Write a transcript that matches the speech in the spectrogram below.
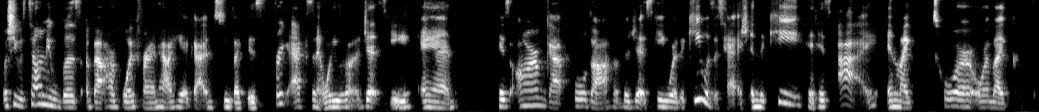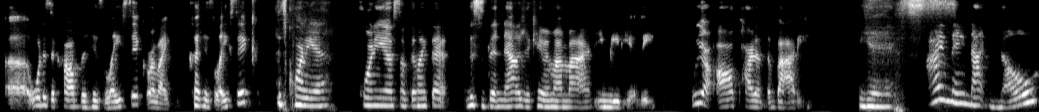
what she was telling me was about her boyfriend, how he had gotten to like this freak accident where he was on a jet ski and his arm got pulled off of the jet ski where the key was attached, and the key hit his eye and like tore or like uh, what is it called, the his LASIK or like cut his LASIK It's cornea. cornea, something like that. This is the analogy that came in my mind immediately. We are all part of the body. Yes. I may not know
